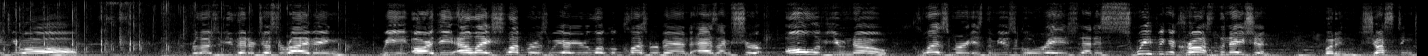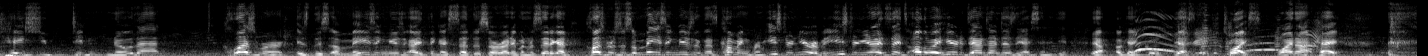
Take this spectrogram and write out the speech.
Thank you all. For those of you that are just arriving, we are the LA Schleppers. We are your local klezmer band. As I'm sure all of you know, klezmer is the musical rage that is sweeping across the nation. But in just in case you didn't know that, klezmer is this amazing music. I think I said this already, but I'm gonna say it again. Klezmer is this amazing music that's coming from Eastern Europe and Eastern United States all the way here to downtown Disney. I said it did. Yeah, okay, cool. Yes, twice. Why not? Hey,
